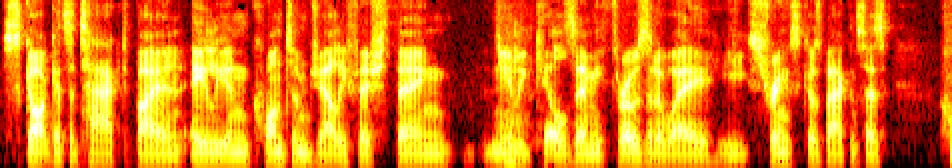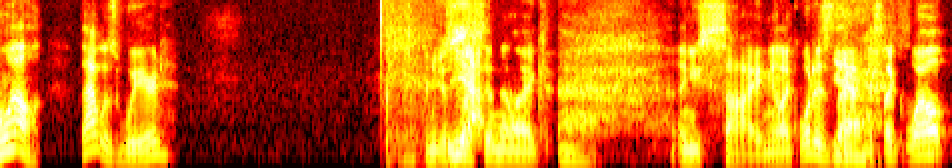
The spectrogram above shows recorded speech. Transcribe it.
Scott gets attacked by an alien quantum jellyfish thing, nearly kills him. He throws it away. He shrinks, goes back, and says, "Well, that was weird." And you just Yeah. yeah. sitting there like, and you sigh, and you're like, "What is that?" And it's like, well,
